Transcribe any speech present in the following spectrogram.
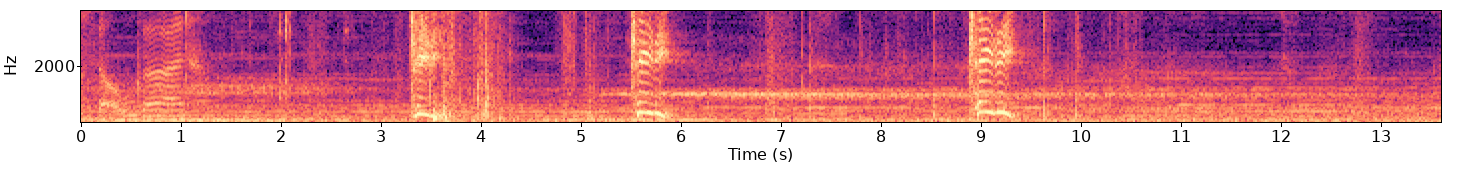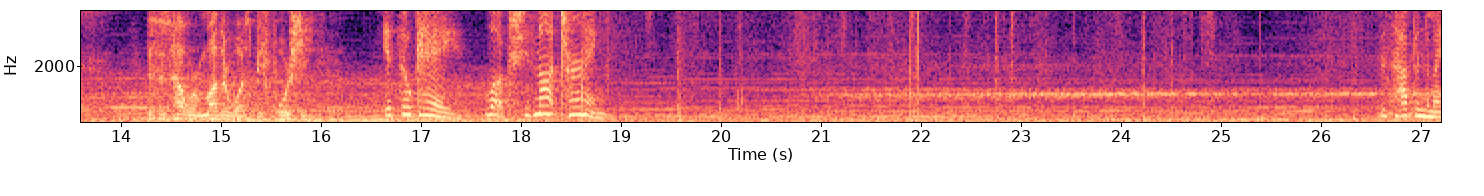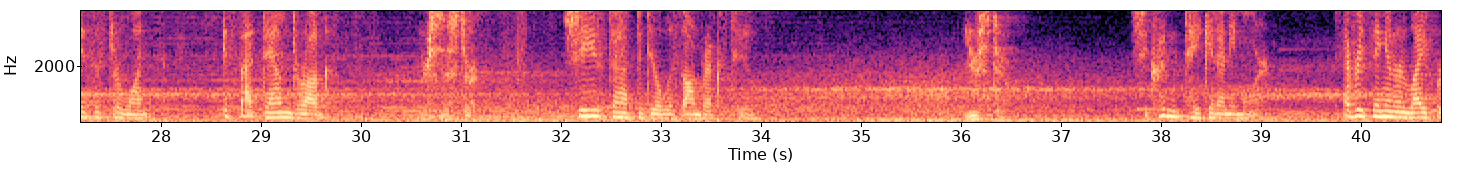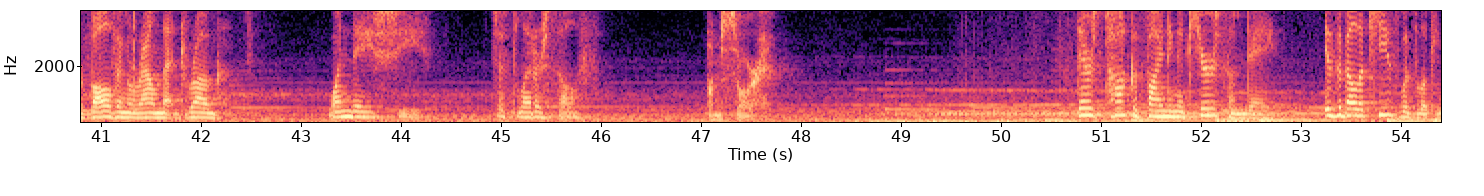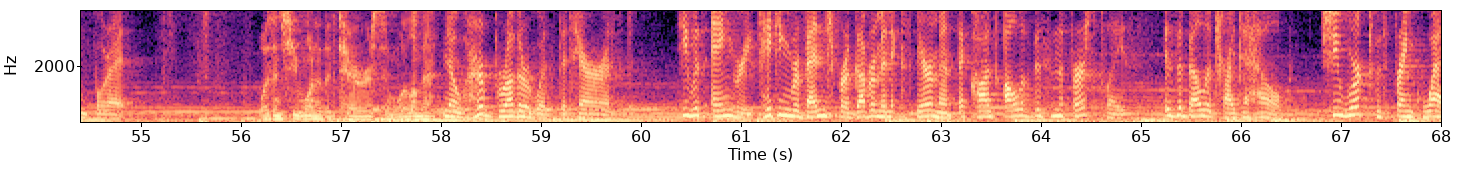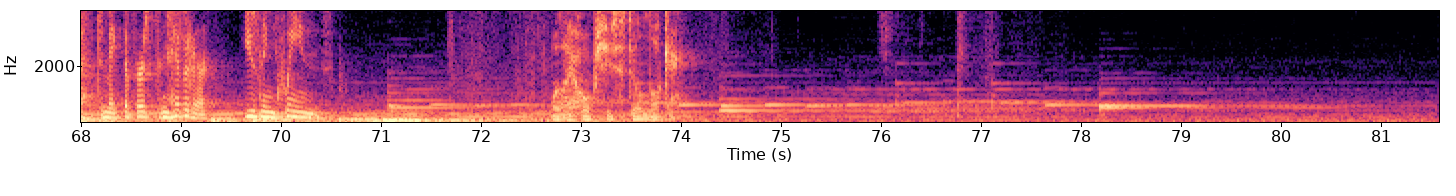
so good. Katie! Katie! Katie! This is how her mother was before she... It's okay. Look, she's not turning. This happened to my sister once. It's that damn drug. Sister? She used to have to deal with Zombrex too. Used to. She couldn't take it anymore. Everything in her life revolving around that drug. One day she just let herself. I'm sorry. There's talk of finding a cure someday. Isabella Keyes was looking for it. Wasn't she one of the terrorists in Willamette? No, her brother was the terrorist. He was angry, taking revenge for a government experiment that caused all of this in the first place. Isabella tried to help. She worked with Frank West to make the first inhibitor, using Queens. Well, I hope she's still looking.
